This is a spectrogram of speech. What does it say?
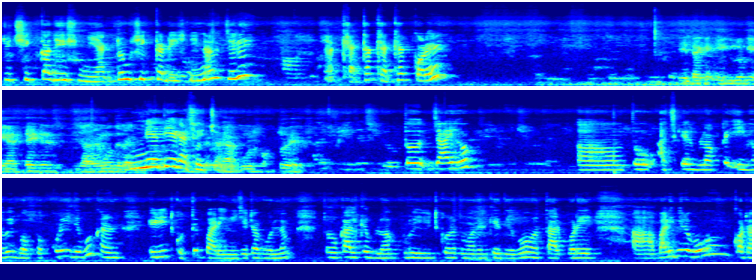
তুই শিক্ষা দিস নি একদম শিক্ষা দিস নি না চেরি খ্যাক খ্যাক খ্যাক করে। এটাকে এগুলোকে এয়ারটাইটের জারের মধ্যে রাখি নেতিয়ে গেছে ওই জন্য। হ্যাঁ। তো যাই হোক তো আজকের ব্লগটা এইভাবেই বক বক করেই দেবো কারণ এডিট করতে পারিনি যেটা বললাম। তো কালকে ব্লগ পুরো এডিট করে তোমাদেরকে দেবো তারপরে বাড়ি বেরোবো কটা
